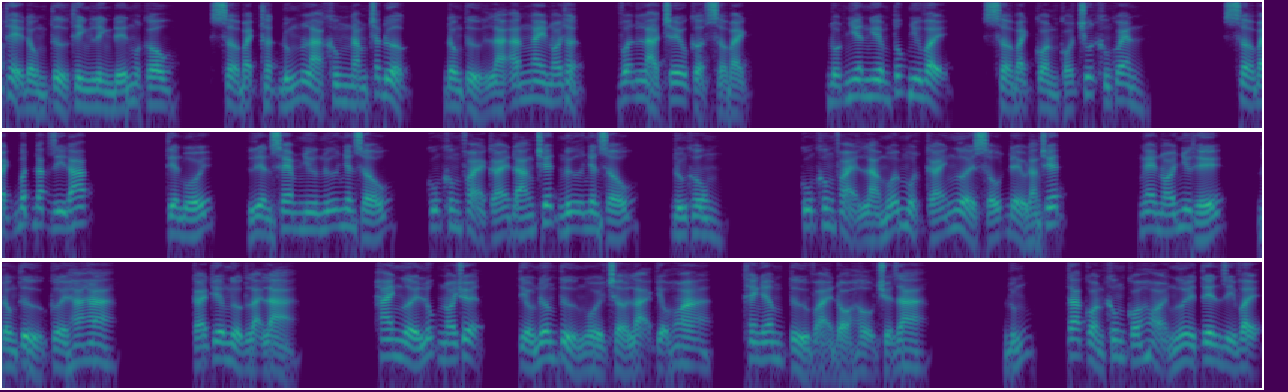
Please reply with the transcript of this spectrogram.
thể đồng tử thình lình đến một câu, sở bạch thật đúng là không nắm chắc được, đồng tử là ăn ngay nói thật, vẫn là trêu cợt sở bạch. Đột nhiên nghiêm túc như vậy, sở bạch còn có chút không quen. Sở bạch bất đắc di đáp, tiền bối, liền xem như nữ nhân xấu, cũng không phải cái đáng chết nữ nhân xấu, đúng không? Cũng không phải là mỗi một cái người xấu đều đáng chết. Nghe nói như thế, đồng tử cười ha ha. Cái tiêu ngược lại là, hai người lúc nói chuyện, tiểu nương tử ngồi trở lại kiệu hoa, thanh âm từ vải đỏ hậu chuyện ra. Đúng, ta còn không có hỏi ngươi tên gì vậy?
